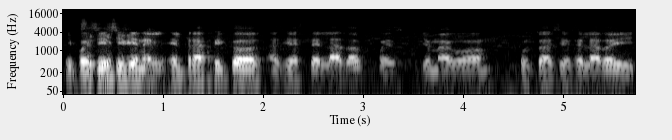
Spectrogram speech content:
Y pues sí, si viene el, tráfico hacia este lado, pues yo me hago justo hacia ese lado y,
